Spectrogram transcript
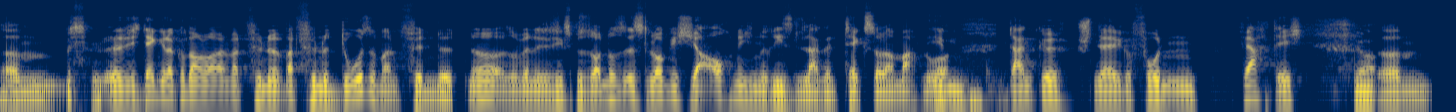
Ähm, ich denke, da kommt auch noch an, was für eine, was für eine Dose man findet. Ne? Also wenn es nichts Besonderes ist, logge ich ja auch nicht einen riesenlangen Text, sondern mache nur Eben. Danke, schnell gefunden, fertig. Ja. Ähm,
